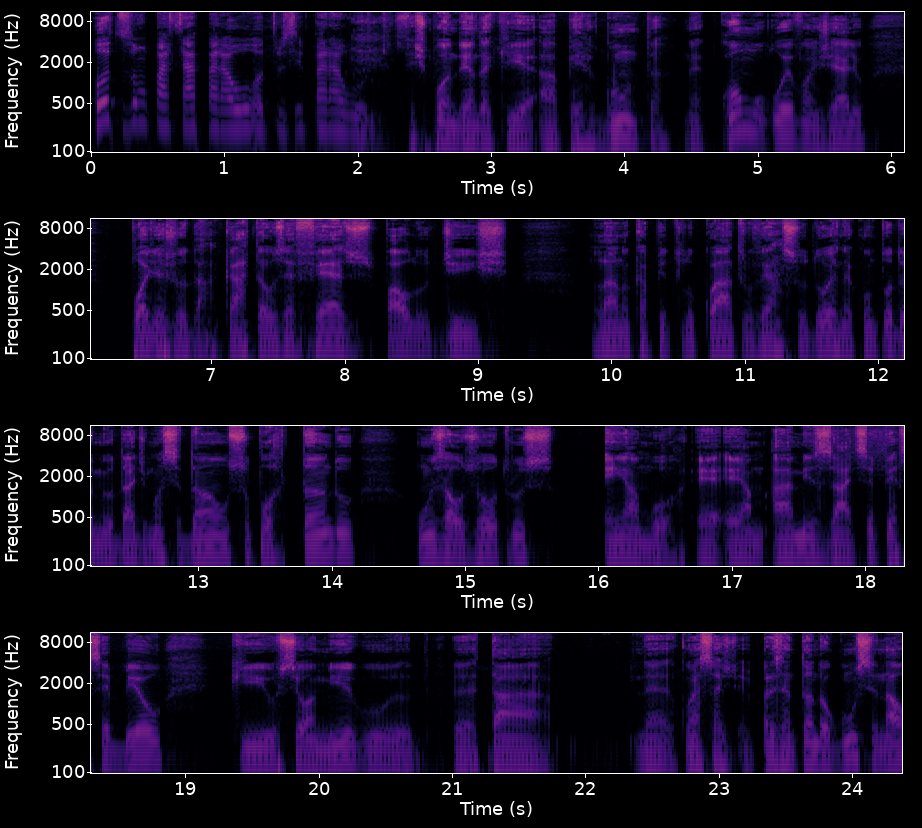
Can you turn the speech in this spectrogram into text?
Outros vão passar para outros e para outros. Respondendo aqui a pergunta, né, como o evangelho pode ajudar? A carta aos Efésios, Paulo diz lá no capítulo 4, verso 2, né, com toda humildade e mansidão, suportando uns aos outros em amor. É, é a, a, amizade. Você percebeu que o seu amigo está é, né, com essa, apresentando algum sinal,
